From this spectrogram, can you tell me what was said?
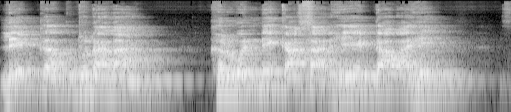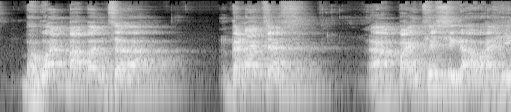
लेख कुठून आला? खरवंडी कासार हे एक गाव आहे. भगवान बाबांचं गडाच्या पायथ्याशी गाव आहे.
